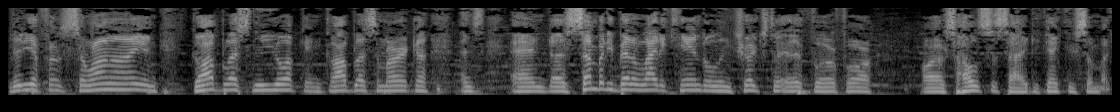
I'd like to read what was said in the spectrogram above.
Lydia from Serrani, and God bless New York and God bless America. And and uh, somebody better light a candle in church to, uh, for for our whole society. Thank you so much.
